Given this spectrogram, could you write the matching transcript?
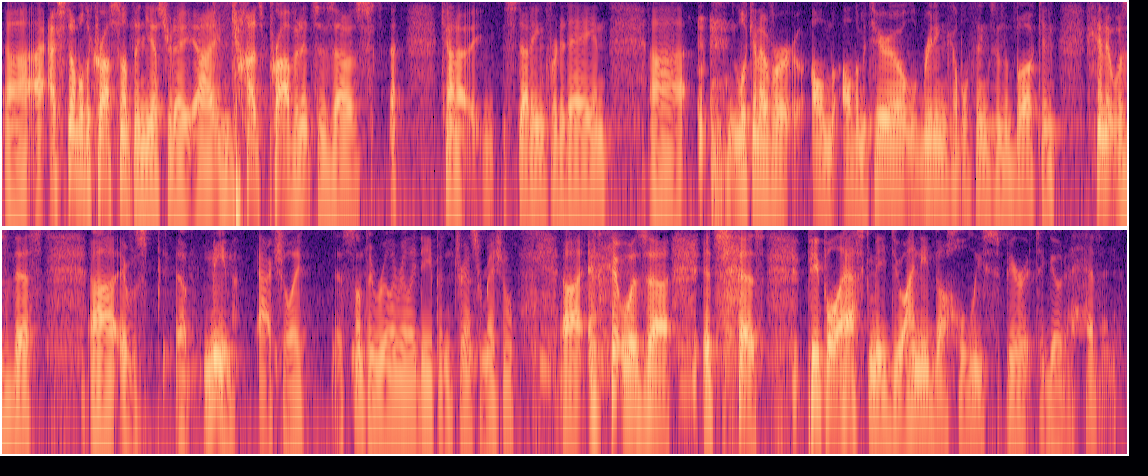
Uh, I, I, stumbled across something yesterday uh, in God's providence as I was kind of studying for today and uh, looking over all, all, the material, reading a couple of things in the book, and, and it was this. Uh, it was a meme, actually. It's something really, really deep and transformational. Uh, and it was, uh, it says, people ask me, do I need the Holy Spirit to go to heaven?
